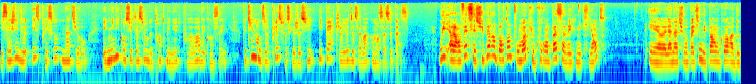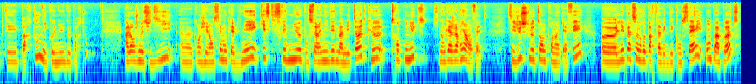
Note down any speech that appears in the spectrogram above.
Il s'agit de Espresso Naturo, une mini consultation de 30 minutes pour avoir des conseils. Peux-tu m'en dire plus parce que je suis hyper curieuse de savoir comment ça se passe? Oui, alors en fait, c'est super important pour moi que le courant passe avec mes clientes. Et euh, la naturopathie n'est pas encore adoptée partout, ni connue de partout. Alors je me suis dit, euh, quand j'ai lancé mon cabinet, qu'est-ce qui serait de mieux pour se faire une idée de ma méthode que 30 minutes qui n'engagent à rien en fait? C'est juste le temps de prendre un café, euh, les personnes repartent avec des conseils, on papote.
